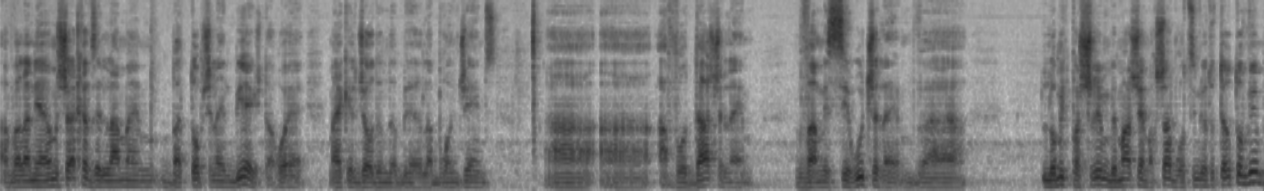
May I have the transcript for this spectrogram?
אבל אני היום משייך את זה למה הם ב top של ה-NBA, שאתה רואה מייקל ג'ורדן מדבר, לברון ג'יימס, העבודה שלהם והמסירות שלהם, וה... לא מתפשרים במה שהם עכשיו רוצים להיות יותר טובים,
